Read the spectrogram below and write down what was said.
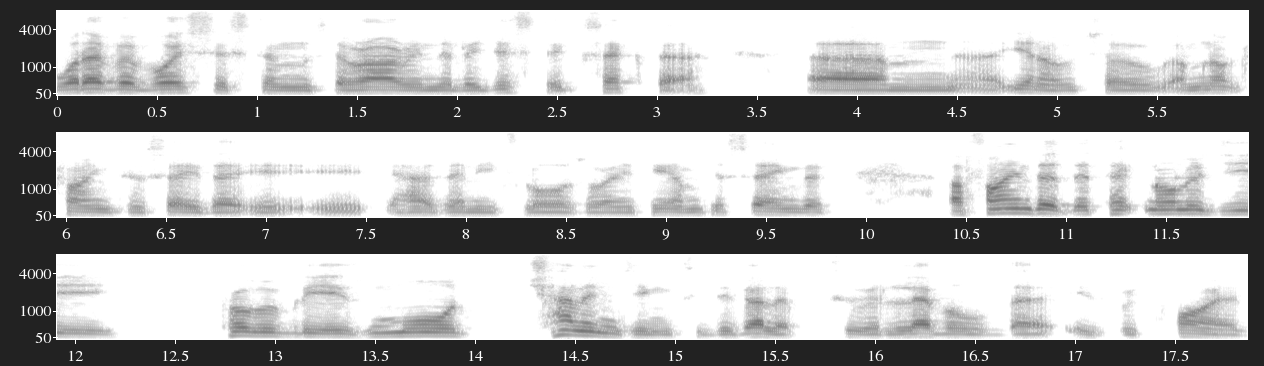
whatever voice systems there are in the logistics sector. Um, uh, you know, so I'm not trying to say that it, it, has any flaws or anything. I'm just saying that I find that the technology probably is more challenging to develop to a level that is required,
